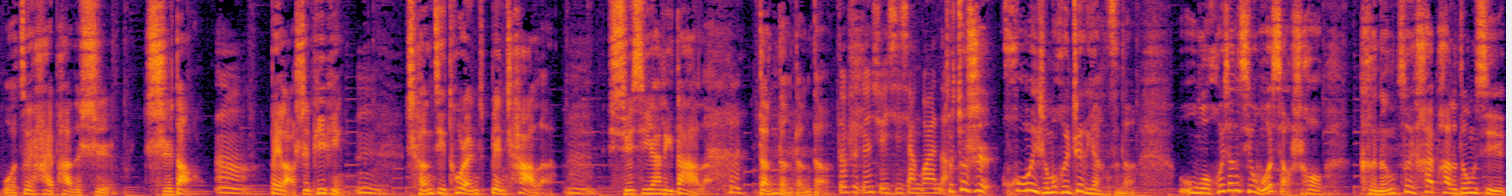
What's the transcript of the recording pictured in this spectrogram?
我最害怕的是迟到，嗯，被老师批评，嗯，成绩突然变差了，嗯，学习压力大了，等等等等，都是跟学习相关的。就就是为什么会这个样子呢？我回想起我小时候，可能最害怕的东西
